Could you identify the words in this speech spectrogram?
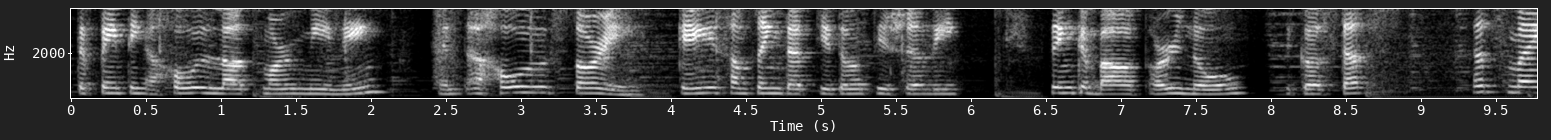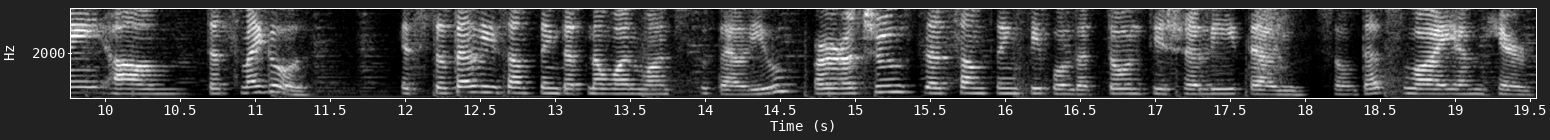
the painting a whole lot more meaning and a whole story. Okay, something that you don't usually think about or know because that's that's my um that's my goal it's to tell you something that no one wants to tell you, or a truth that's something people that don't usually tell you. So that's why I'm here.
